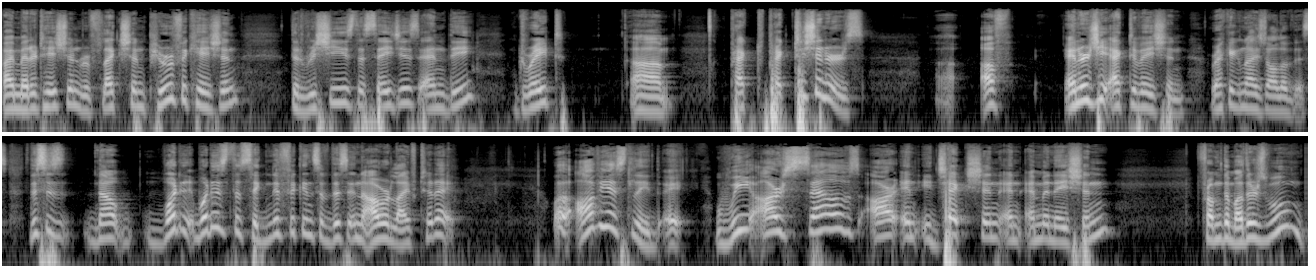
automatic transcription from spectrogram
by meditation, reflection, purification. The rishis, the sages, and the great um, pract- practitioners uh, of energy activation recognized all of this. This is now what what is the significance of this in our life today? Well, obviously, eh, we ourselves are an ejection and emanation from the mother's womb.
